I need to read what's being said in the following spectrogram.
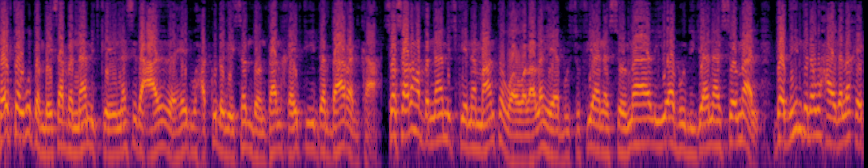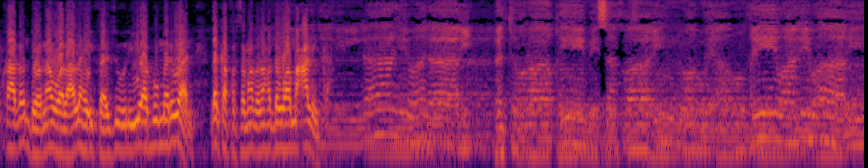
Qaybta ugu dambaysa barnaamijkeenna sida caadada ahayd waxaad ku dhegaysan doontaan qaybtii dardaaranka. Soo saaraha barnaamijkeena maanta waa walaalahay abu sufyaana somaal iyo abu dujaana somaal daadihintana waxaa igala qayb qaadan doonaa walaalahay faazuul iyo abu marwaan. Dhanka farsamadana hadda waa macalinka. فتراقي بسخاء وهو أرضي ولوائي.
